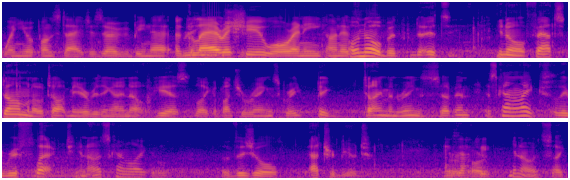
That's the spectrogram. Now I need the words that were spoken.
when you're up on stage? Has there ever been a, a glare issue? issue or any kind of? Oh no, but it's you know Fats Domino taught me everything I know. He has like a bunch of rings, great big diamond rings and stuff, and it's kind of like so they reflect. You know, it's kind of like a, a visual attribute. Exactly. Or, you know, it's like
